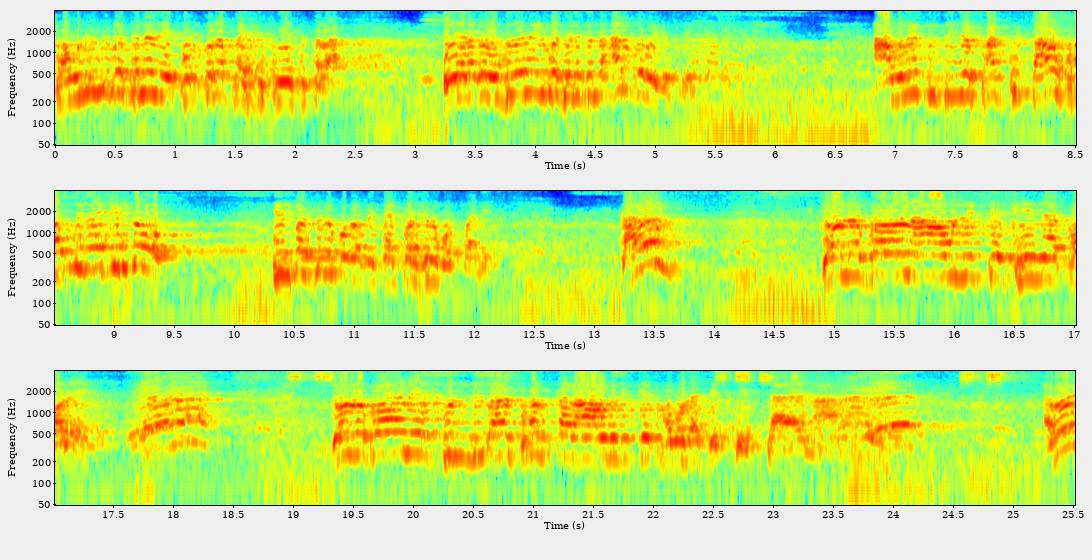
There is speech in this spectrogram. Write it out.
সংসদ নির্বাচনে যে ভোট করা পাইছে, পেয়েছে তারা। ওই এলাকার উপজেলা নির্বাচনে কিন্তু আরও কমে গেছে। আমাদের দু তিনজন প্রার্থী তাও সব মিলিয়ে কিন্তু তিন পার্সেন্টের ভোট হবে, চার পার্সেন্টের ভোট পায়নি কারণ জনগণ আওয়ামী লীগকে ঘৃণা করে। জনগণ এই দুর্নীতিবাজ সরকার আওয়ামী লীগকে ক্ষমতা দেখতে চায় না। এবং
